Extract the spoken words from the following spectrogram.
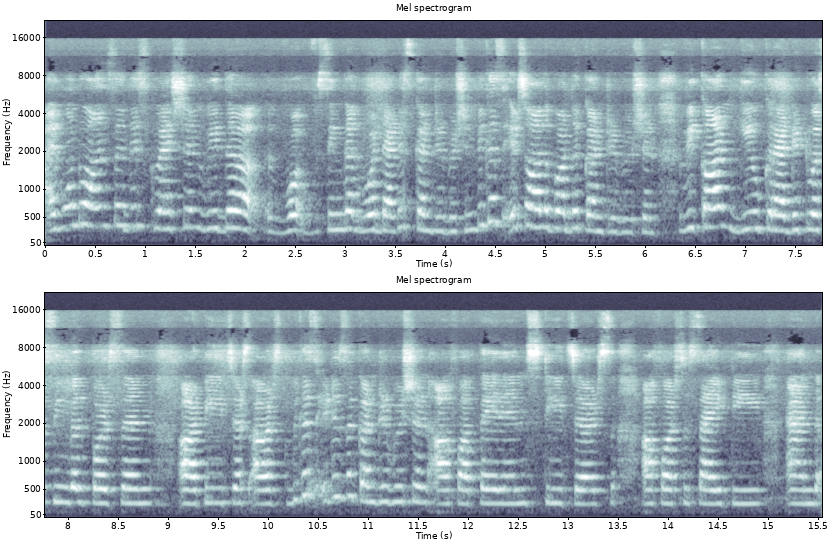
I want to answer this question with a single word that is contribution because it's all about the contribution. We can't give credit to a single person, our teachers, ours because it is a contribution of our parents, teachers, of our society, and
